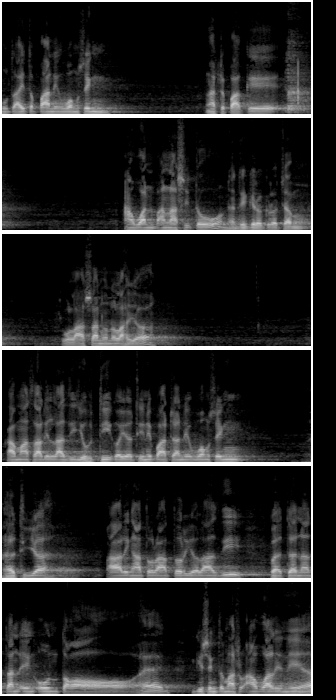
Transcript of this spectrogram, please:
Utahe tepaning wong sing ngadepake awan panas itu nanti kira-kira jam selasan ngono lah ya. Kama salil ladzi yuhdi kaya dene padane wong sing hadiah paring atur-atur ya lazi badanatan ing unta. He iki sing termasuk awal ini ya.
